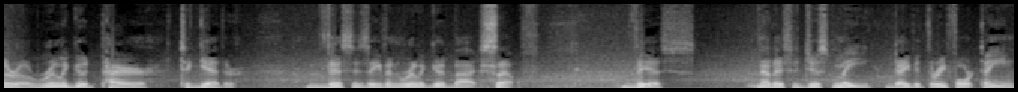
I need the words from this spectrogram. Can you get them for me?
They're a really good pair together. This is even really good by itself. This, now this is just me, David 314,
